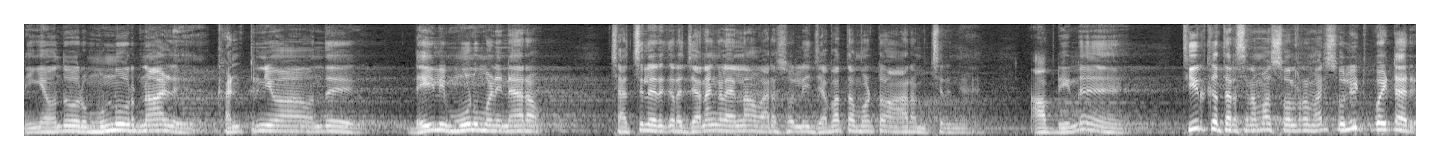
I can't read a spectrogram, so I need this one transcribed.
நீங்கள் வந்து ஒரு முந்நூறு நாள் கண்டினியூவாக வந்து டெய்லி மூணு மணி நேரம் சர்ச்சில் இருக்கிற ஜனங்களை எல்லாம் வர சொல்லி ஜெபத்தை மட்டும் ஆரம்பிச்சிருங்க அப்படின்னு தீர்க்க தரிசனமாக சொல்கிற மாதிரி சொல்லிட்டு போயிட்டார்.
